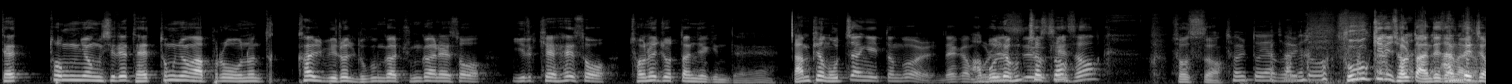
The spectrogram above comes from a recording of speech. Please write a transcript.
대통령실에 대통령 앞으로 오는 특활비를 누군가 중간에서 이렇게 해서 전해줬다는 얘긴데 남편 옷장에 있던 걸 내가 아, 몰래, 몰래 쓱 훔쳤어? 해서 줬어. 절도야 그러면. 절도 부부끼리 절도 안 되잖아요. 안 되죠.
